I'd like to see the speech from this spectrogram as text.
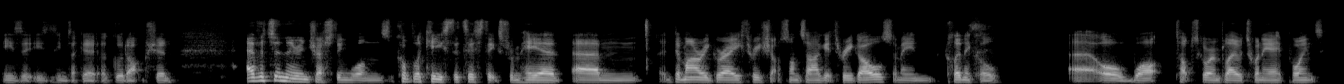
he's he seems like a, a good option. Everton are interesting ones. A couple of key statistics from here. Um, Demarai Gray, three shots on target, three goals. I mean, clinical. Uh, or what? Top scoring player with 28 points.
